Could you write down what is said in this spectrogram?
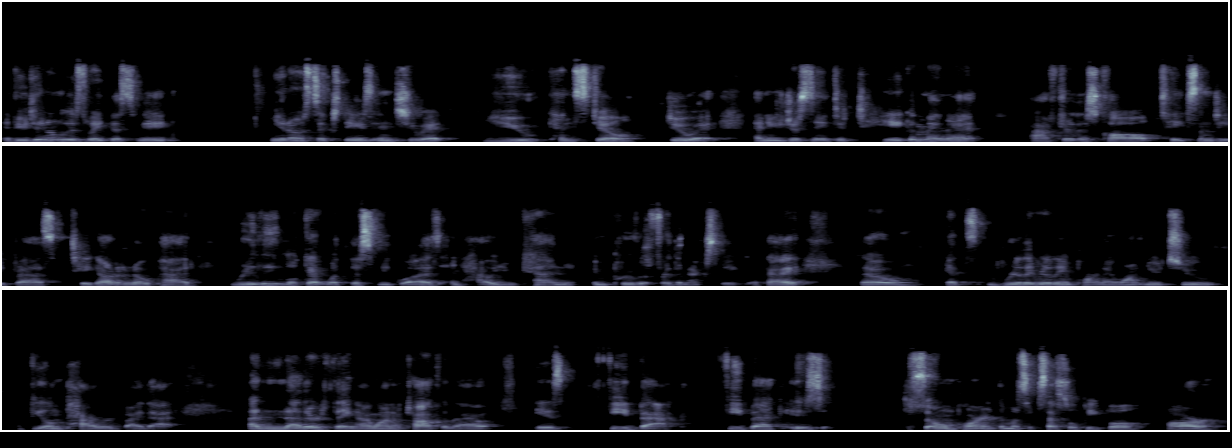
if you didn't lose weight this week, you know, six days into it, you can still do it. And you just need to take a minute after this call, take some deep breaths, take out a notepad, really look at what this week was and how you can improve it for the next week. Okay. So it's really, really important. I want you to feel empowered by that. Another thing I want to talk about is feedback. Feedback is so important. The most successful people are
